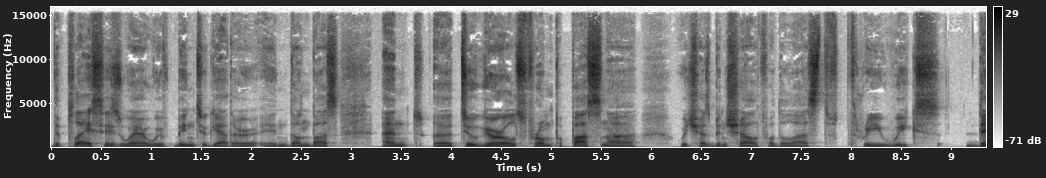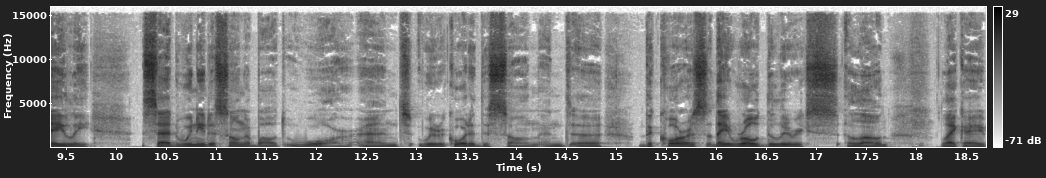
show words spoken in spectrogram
the places where we've been together in Donbass. And uh, two girls from Popasna, which has been shelled for the last three weeks daily said we need a song about war and we recorded this song and uh, the chorus they wrote the lyrics alone like i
